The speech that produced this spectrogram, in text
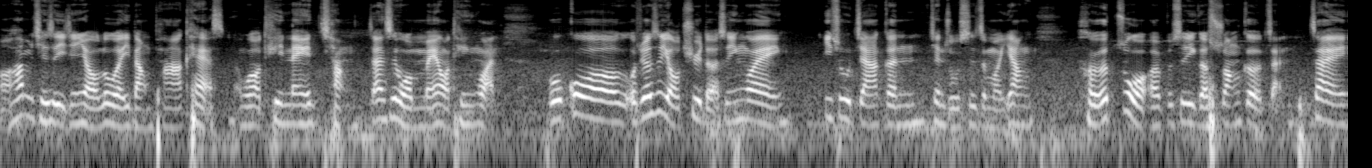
哦，他们其实已经有录了一档 Podcast，我有听那一场，但是我没有听完。不过我觉得是有趣的，是因为艺术家跟建筑师怎么样合作，而不是一个双个展。在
